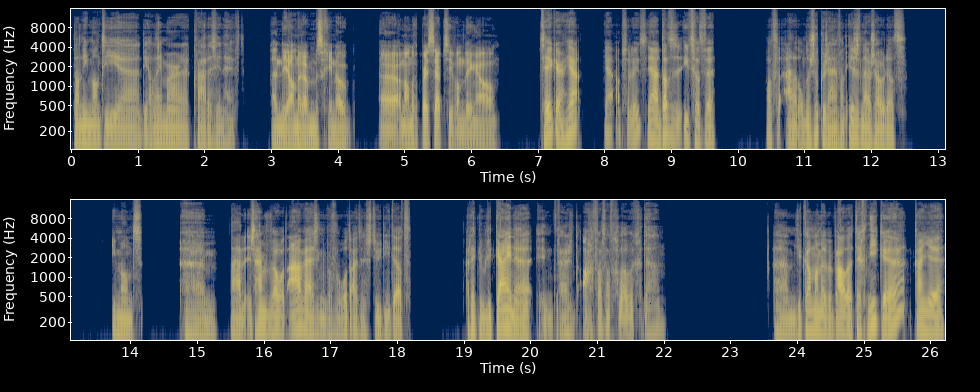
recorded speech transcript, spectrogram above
dan iemand die, uh, die alleen maar uh, kwade zin heeft. En die anderen hebben misschien ook uh, een andere perceptie van dingen al. Zeker, ja. Ja, absoluut. Ja, dat is iets wat we, wat we aan het onderzoeken zijn. Van is het nou zo dat iemand. Um, nou, er zijn wel wat aanwijzingen bijvoorbeeld uit een studie dat Republikeinen, in 2008 was dat geloof ik gedaan. Um, je kan dan met bepaalde technieken, kan je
